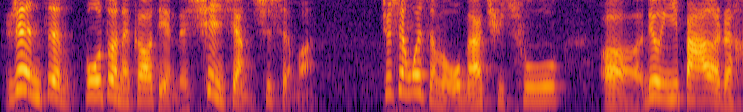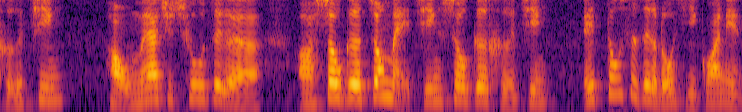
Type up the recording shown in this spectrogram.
认证波段的高点的现象是什么。就像为什么我们要去出呃六一八二的合金，好，我们要去出这个。呃，收割中美金，收割合金，哎，都是这个逻辑观念。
